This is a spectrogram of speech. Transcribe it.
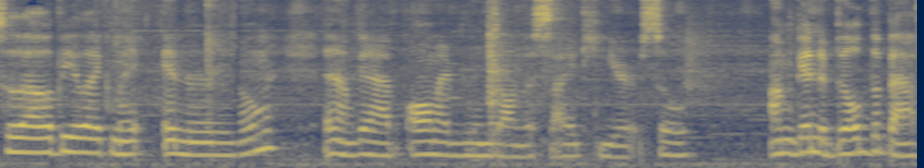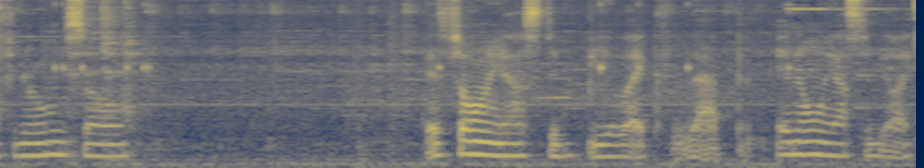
So that'll be like my inner room. And I'm gonna have all my rooms on the side here. So I'm gonna build the bathroom, so it only has to be like that. It only has to be like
